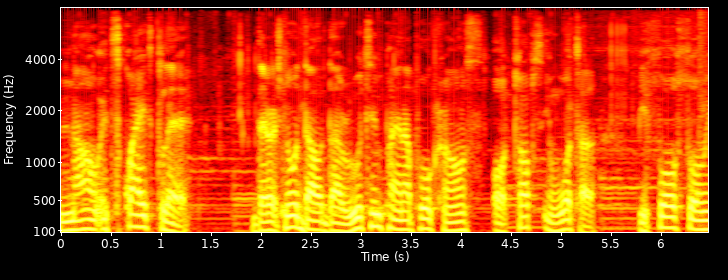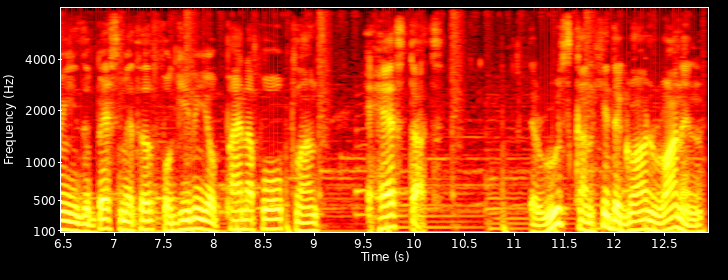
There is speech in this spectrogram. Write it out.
Now it's quite clear. There is no doubt that rooting pineapple crowns or tops in water before sowing is the best method for giving your pineapple plant a head start. The roots can hit the ground running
